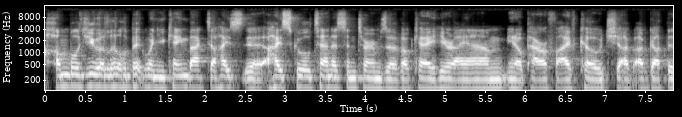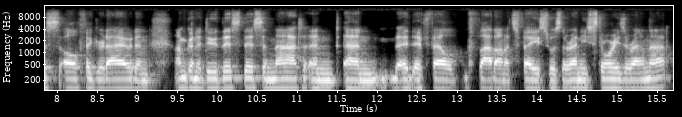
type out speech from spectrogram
humbled you a little bit when you came back to high uh, high school tennis in terms of okay, here I am, you know, Power Five coach. I've I've got this all figured out, and I'm going to do this, this, and that, and and it, it, fell flat on its face. Was there any stories around that?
